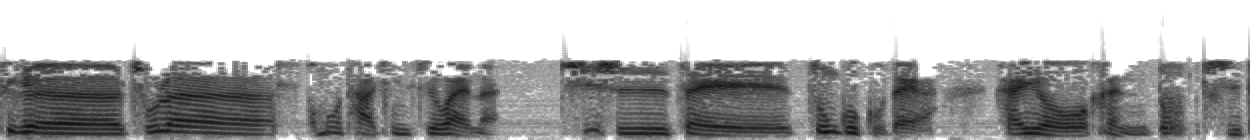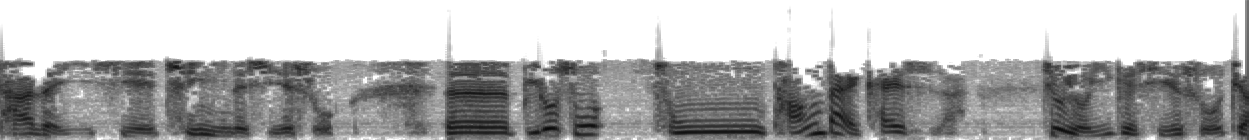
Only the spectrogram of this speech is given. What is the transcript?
这个除了扫墓踏青之外呢，其实在中国古代啊，还有很多其他的一些清明的习俗。呃，比如说从唐代开始啊。就有一个习俗叫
